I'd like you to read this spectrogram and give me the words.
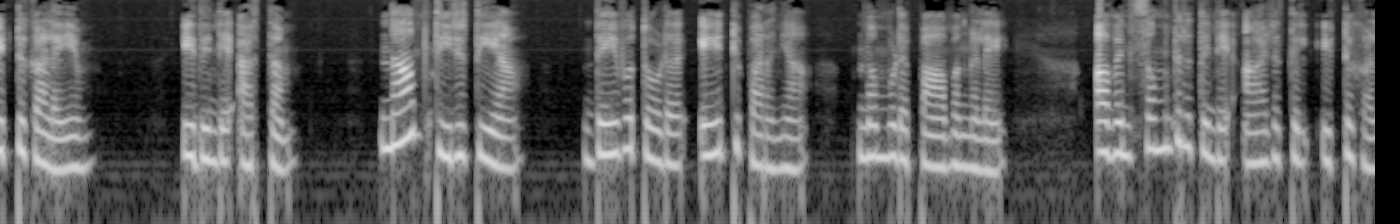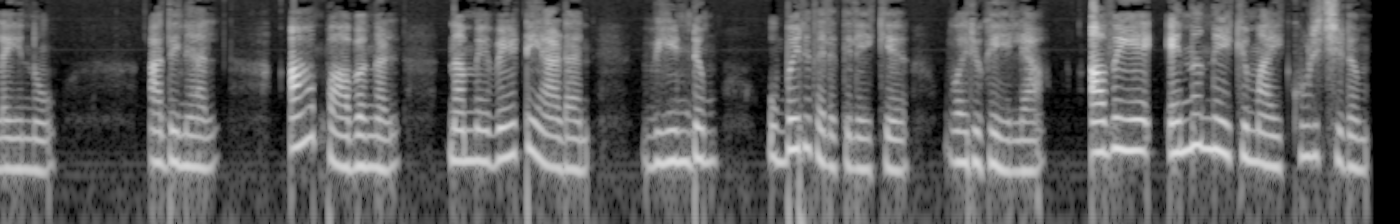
ഇട്ടുകളയും. ഇതിന്റെ അർത്ഥം നാം തിരുത്തിയ ദൈവത്തോട് ഏറ്റുപറഞ്ഞ നമ്മുടെ പാപങ്ങളെ അവൻ സമുദ്രത്തിന്റെ ആഴത്തിൽ ഇട്ടുകളയുന്നു. അതിനാൽ ആ പാപങ്ങൾ നമ്മെ വേട്ടയാടാൻ വീണ്ടും ഉപരിതലത്തിലേക്ക് വരുകയില്ല. അവയെ എന്നേക്കുമായി കുഴിച്ചിടും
